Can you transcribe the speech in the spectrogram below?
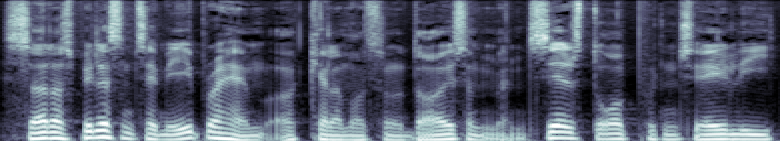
så er der spillere som Tammy Abraham og Callum hudson som man ser et stort potentiale i,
